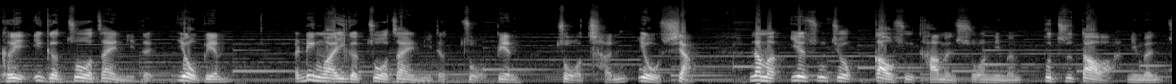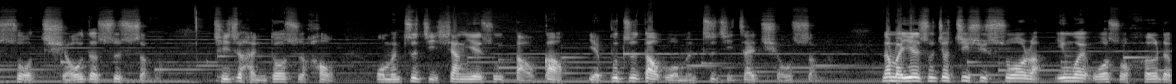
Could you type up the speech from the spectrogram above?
可以一个坐在你的右边。”另外一个坐在你的左边，左丞右相。那么耶稣就告诉他们说：“你们不知道啊，你们所求的是什么？其实很多时候，我们自己向耶稣祷告，也不知道我们自己在求什么。”那么耶稣就继续说了：“因为我所喝的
